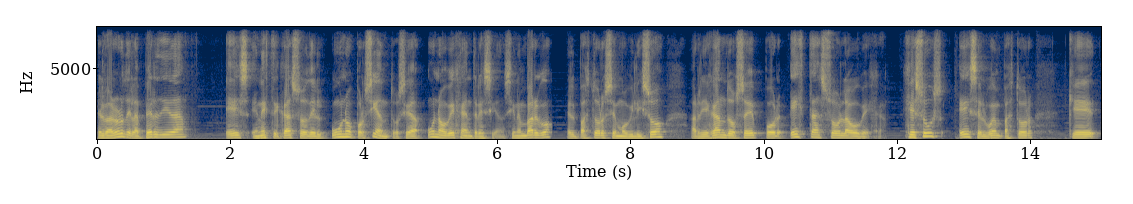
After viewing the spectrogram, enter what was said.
El valor de la pérdida es en este caso del 1%, o sea, una oveja entre 100. Sin embargo, el pastor se movilizó arriesgándose por esta sola oveja. Jesús es el buen pastor que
